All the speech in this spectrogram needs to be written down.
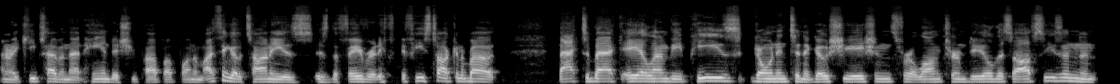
I don't know, he keeps having that hand issue pop up on him. I think Ohtani is is the favorite. If if he's talking about back to back AL MVPs going into negotiations for a long term deal this offseason, and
